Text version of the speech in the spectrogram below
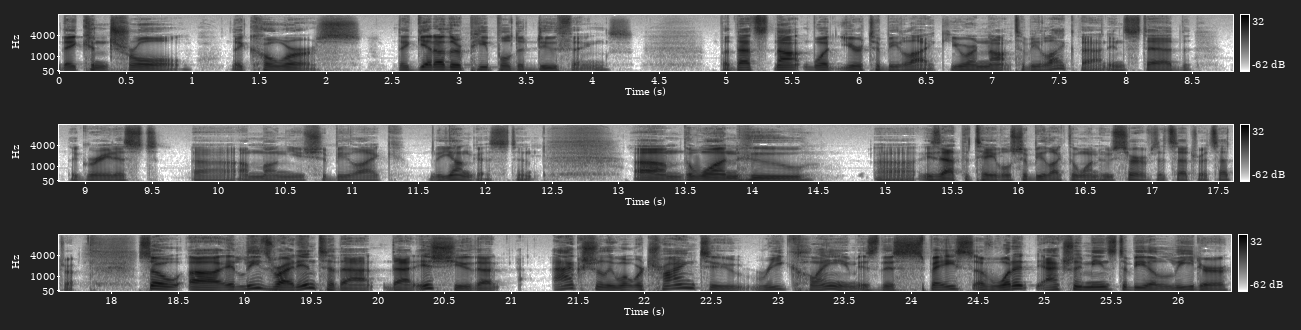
they control, they coerce, they get other people to do things." But that's not what you're to be like. You are not to be like that. Instead, the greatest uh, among you should be like the youngest, and um, the one who uh, is at the table should be like the one who serves, et cetera, et cetera. So uh, it leads right into that that issue that actually what we're trying to reclaim is this space of what it actually means to be a leader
